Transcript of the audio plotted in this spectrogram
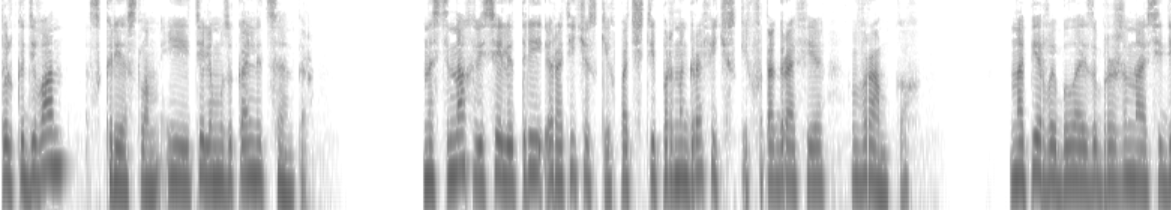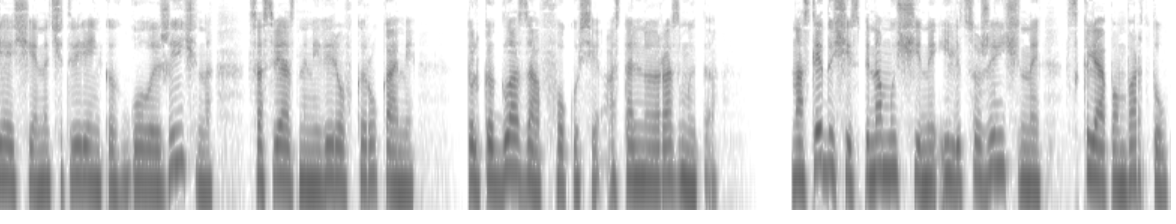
только диван с креслом и телемузыкальный центр. На стенах висели три эротических, почти порнографических фотографии в рамках. На первой была изображена сидящая на четвереньках голая женщина со связанными веревкой руками, только глаза в фокусе, остальное размыто. На следующей — спина мужчины и лицо женщины с кляпом во рту,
